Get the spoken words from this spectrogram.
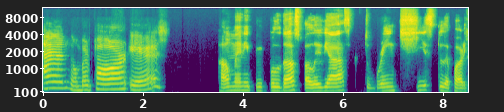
And number four is How many people does Olivia ask to bring cheese to the party?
